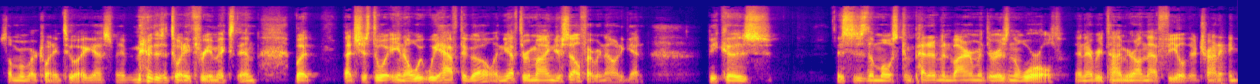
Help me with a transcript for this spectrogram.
Some of them are 22, I guess. Maybe, maybe there's a 23 mixed in, but that's just the way, you know, we, we have to go. And you have to remind yourself every now and again because this is the most competitive environment there is in the world. And every time you're on that field, they're trying to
